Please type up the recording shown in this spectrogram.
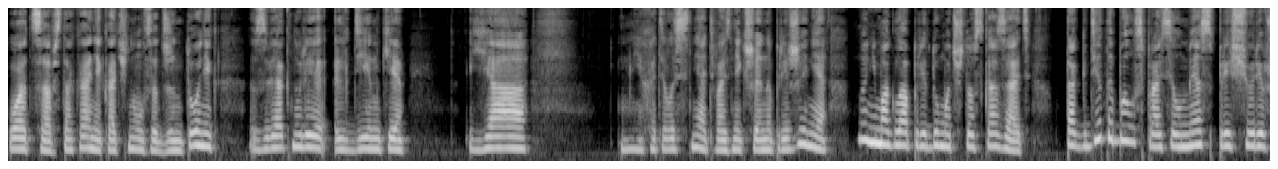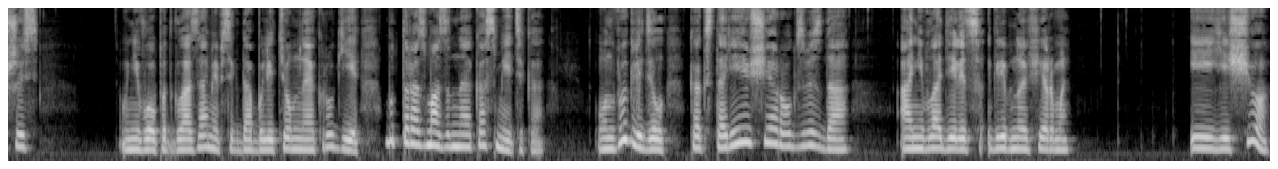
У отца в стакане качнулся джинтоник, звякнули льдинки. «Я...» Мне хотелось снять возникшее напряжение, но не могла придумать, что сказать. «Так где ты был?» — спросил Месс, прищурившись. У него под глазами всегда были темные круги, будто размазанная косметика. Он выглядел, как стареющая рок-звезда, а не владелец грибной фермы. И еще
